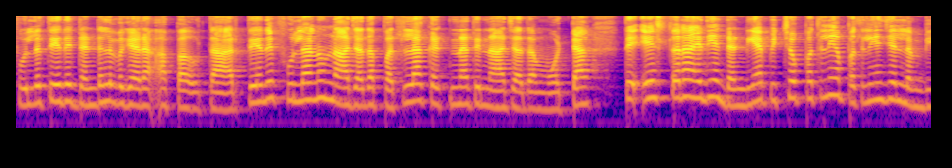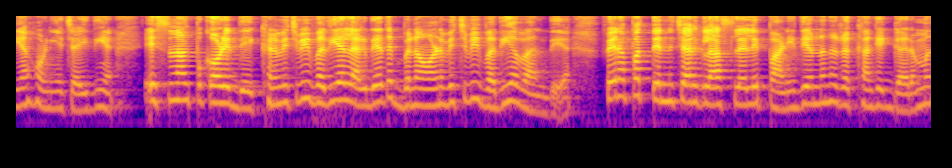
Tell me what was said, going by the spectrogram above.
ਫੁੱਲ ਤੇ ਇਹਦੇ ਡੰਡਲ ਵਗੈਰਾ ਆਪਾਂ ਉਤਾਰਤੇ। ਇਹਦੇ ਫੁੱਲਾਂ ਨੂੰ ਨਾ ਜ਼ਿਆਦਾ ਪਤਲਾ ਕੱਟਣਾ ਤੇ ਨਾ ਜ਼ਿਆਦਾ ਮੋਟਾ, ਤੇ ਇਸ ਤਰ੍ਹਾਂ ਇਹਦੀਆਂ ਡੰਡੀਆਂ ਪਿੱਛੋਂ ਪਤਲੀਆਂ ਪਤਲੀਆਂ ਜਿਹੀਆਂ ਲੰਬੀਆਂ ਹੋਣੀਆਂ ਚਾਹੀਦੀਆਂ। ਇਸ ਨਾਲ ਪਕੌੜੇ ਦੇਖਣ ਵਿੱਚ ਵੀ ਵਧੀਆ ਲੱਗਦੇ ਆ ਤੇ ਬਣਾਉਣ ਵਿੱਚ ਵੀ ਵਧੀਆ ਬਣਦੇ ਆ। ਫਿਰ ਆਪਾਂ 3-4 ਗਲਾਸ ਲੈ ਲਏ ਪਾਣੀ ਦੇ, ਉਹਨਾਂ ਨੂੰ ਰੱਖਾਂਗੇ ਗਰਮ।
